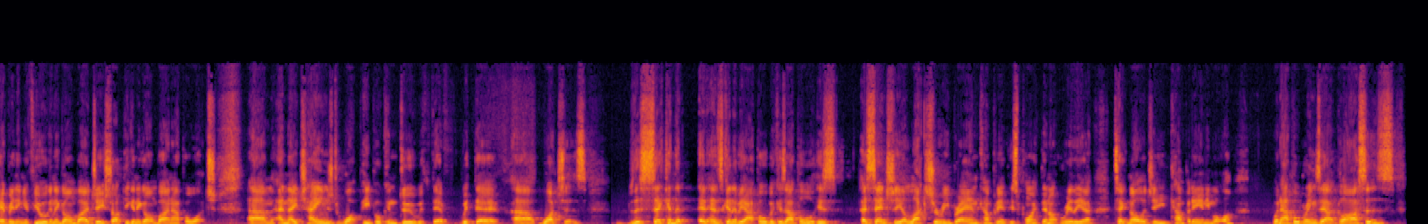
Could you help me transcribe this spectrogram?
everything. If you were going to go and buy a G Shock, you're going to go and buy an Apple Watch. Um, and they changed what people can do with their with their uh, watches the second that, and it's going to be Apple because Apple is essentially a luxury brand company at this point. They're not really a technology company anymore. When Apple brings out glasses,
